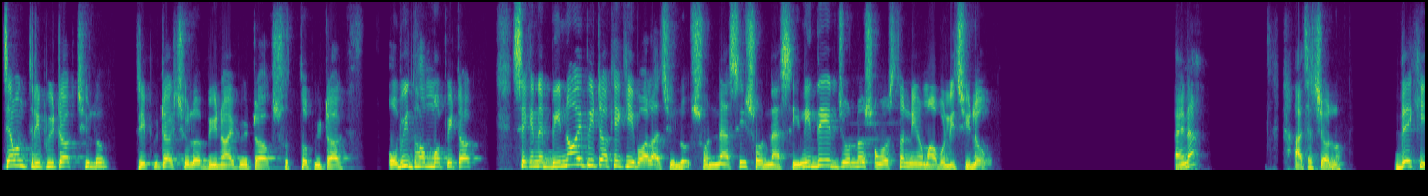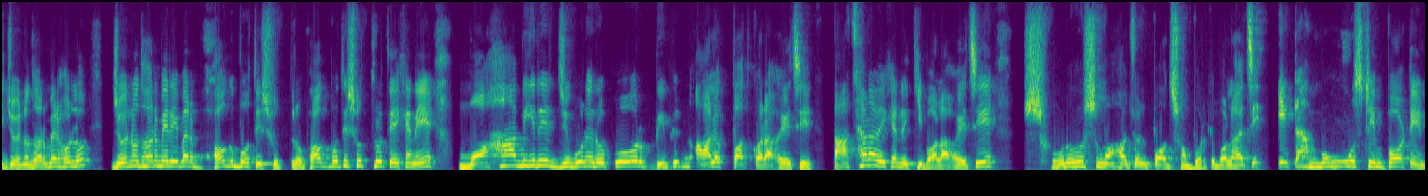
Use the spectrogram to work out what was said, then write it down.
যেমন ত্রিপিটক ছিল ত্রিপিটক ছিল বিনয় পিটক, সত্য পিটক অভিধম্ম পিটক। সেখানে বিনয় পিটকে কি বলা ছিল? সন্ন্যাসী, সন্ন্যাসিনীদের জন্য সমস্ত নিয়মাবলী ছিল। তাই না? আচ্ছা চলো। দেখি জৈন ধর্মের হলো, জৈন ধর্মের এবার ভগবতী সূত্র। ভগবতী সূত্রতে এখানে মহাবীরের জীবনের উপর বিভিন্ন আলোকপাত করা হয়েছে। তাছাড়াও এখানে কি বলা হয়েছে? ষোড়শ মহাজন পদ সম্পর্কে বলা হয়েছে। এটা মোস্ট ইম্পর্টেন্ট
